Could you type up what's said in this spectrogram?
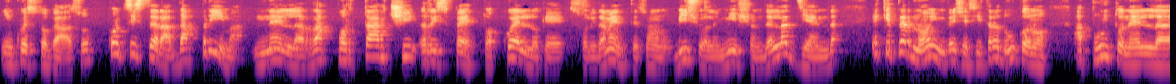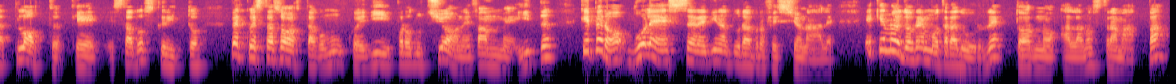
in questo caso, consisterà dapprima nel rapportarci rispetto a quello che solitamente sono visual e mission dell'azienda e che per noi invece si traducono appunto nel plot che è stato scritto per questa sorta comunque di produzione fan made che però vuole essere di natura professionale e che noi dovremmo tradurre, torno alla nostra mappa,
